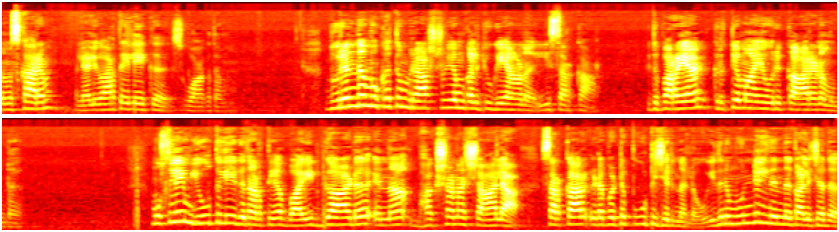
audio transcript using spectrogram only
നമസ്കാരം. മലയാളി വാർത്തയിലേക്ക് സ്വാഗതം. ദുരന്തമുഖത്തും രാഷ്ട്രീയം കളിക്കുകയാണ് ഈ സർക്കാർ. ഇത് പറയാൻ കൃത്യമായ ഒരു കാരണമുണ്ട്. മുസ്ലിം യൂത്ത് ലീഗ് നടത്തിയ വൈറ്റ് ഗാർഡ് എന്ന ഭക്ഷണശാല സർക്കാർ ഇടപെട്ട് പൂട്ടിച്ചിരുന്നല്ലോ. ഇതിനു മുന്നിൽ നിന്ന് കളിച്ചത്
